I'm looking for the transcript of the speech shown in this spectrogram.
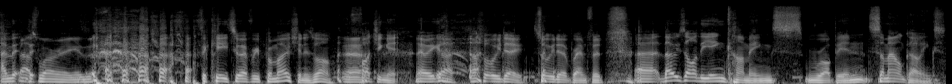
And the, That's the, worrying, isn't it? the key to every promotion as well. Yeah. Fudging it. There we go. That's what we do. That's what we do at Brentford. Uh, those are the incomings, Robin. Some outgoings.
